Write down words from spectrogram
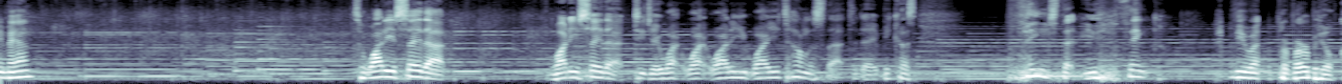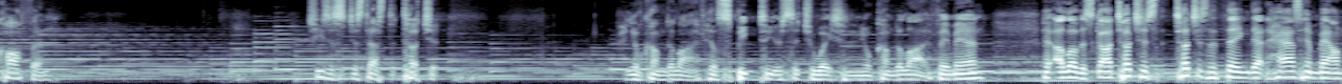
Amen? So, why do you say that? Why do you say that, TJ? Why, why, why, do you, why are you telling us that today? Because things that you think have you in a proverbial coffin, Jesus just has to touch it and you'll come to life. He'll speak to your situation and you'll come to life. Amen. I love this. God touches touches the thing that has him bound,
